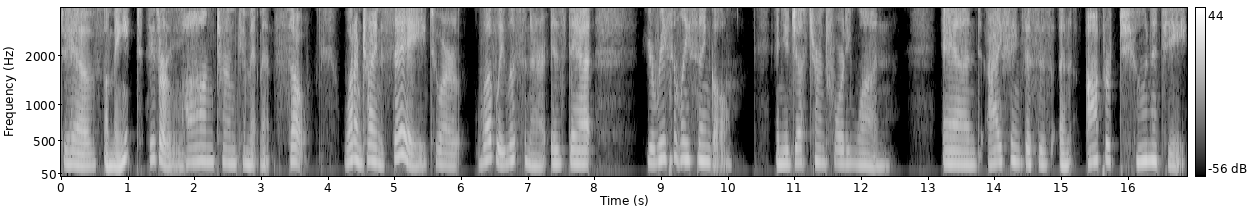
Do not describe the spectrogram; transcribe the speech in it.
to have a mate. These are long-term commitments. So what I'm trying to say to our lovely listener is that you're recently single and you just turned 41. And I think this is an opportunity.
